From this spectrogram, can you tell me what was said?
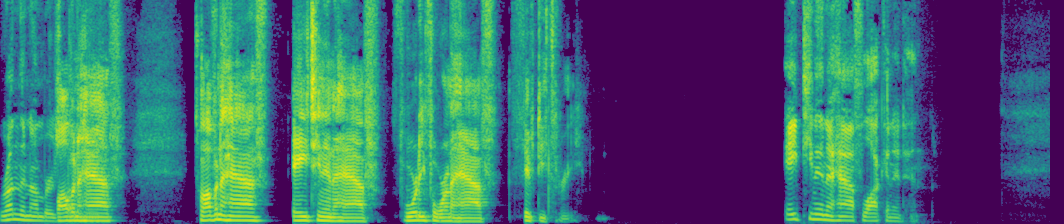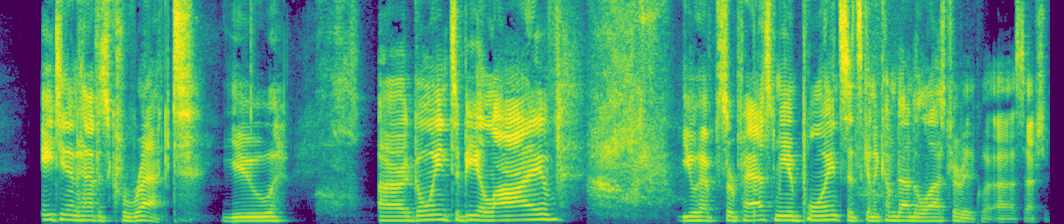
Run the numbers. 12 and a half, 12 and a half, 18 and a half, 44 and a half, 53. 18 and a half locking it in. 18 and a half is correct. You are going to be alive. You have surpassed me in points. It's going to come down to the last trivia uh, session.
